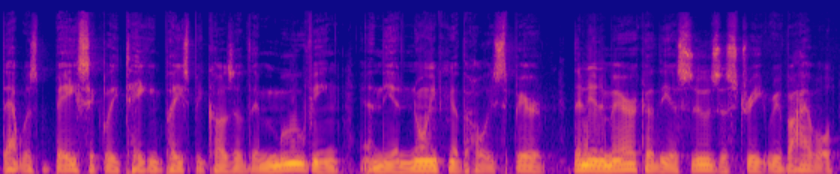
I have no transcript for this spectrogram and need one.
That was basically taking place because of the moving and the anointing of the Holy Spirit then in America, the Azusa Street revival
